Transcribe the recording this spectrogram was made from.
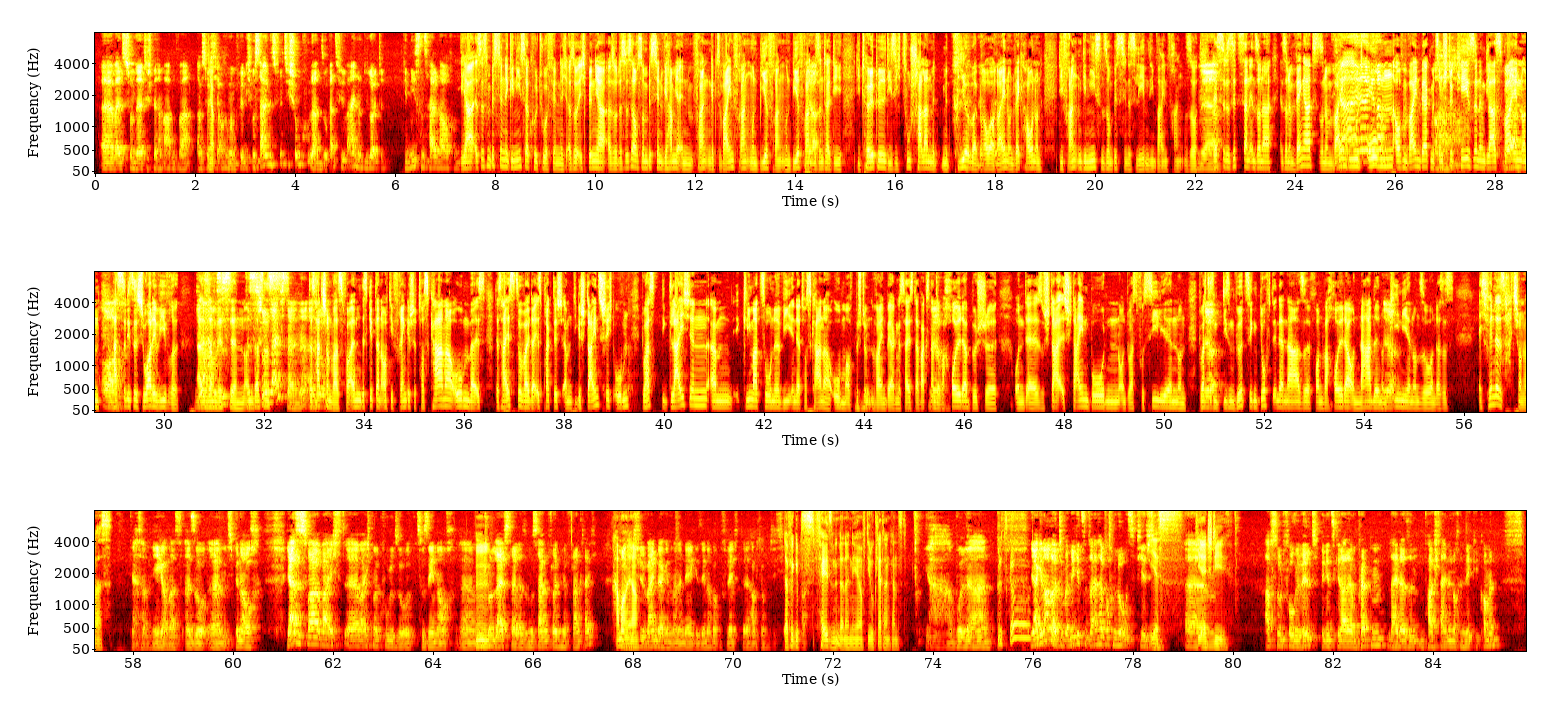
äh, weil es schon relativ spät am Abend war. Aber das möchte Ja. ich auch irgendwann probieren. Ich muss sagen, es fühlt sich schon cool an. So ganz viel Wein und die Leute genießen es halt auch. Ja, es ist ein bisschen eine Genießerkultur, finde ich. Also ich bin ja, also das ist auch so ein bisschen, wir haben ja in Franken gibt's Weinfranken und Bierfranken. Und Bierfranken Ja. sind halt die, die Tölpel, die sich zuschallern mit, mit Bier bei Brauereien und weghauen. Und die Franken genießen so ein bisschen das Leben, die Weinfranken. So, Ja. weißt du, du sitzt dann in so einer, in so einem Wengert, so einem Weingut ja, genau. oben auf dem Weinberg mit so einem Oh. Stück Käse, einem Glas Wein Ja. und Oh. hast du dieses Joie de Vivre. Also so ein das bisschen. Ist, das und ist das schon ist, Lifestyle, ne? Das hat Also- schon was. Vor allem, es gibt dann auch die fränkische Toskana oben. Da ist, das heißt so, weil da ist praktisch ähm, die Gesteinsschicht oben. Du hast die gleichen ähm, Klimazone wie in der Toskana oben auf bestimmten Weinbergen. Das heißt, da wachsen dann Mhm. Ja. so Wacholderbüsche und äh, so Sta Steinboden und du hast Fossilien und du hast Ja. diesen, diesen würzigen Duft in der Nase von Wacholder und Nadeln und Ja. Pinien und so. Und das ist, ich finde, das hat schon was. Ja, es war mega was. Also ähm, ich bin auch, ja, also es war, war echt, äh, war echt mal cool so zu sehen auch. Ähm, Mhm. Schon Lifestyle. Also muss sagen, freut mich auf Frankreich. Hammer, ich ja. nicht viele Weinberge in meiner Nähe gesehen habe, aber vielleicht äh, habe ich auch nicht. Dafür gibt's Felsen in deiner Nähe, auf die du klettern kannst. Ja, Bullan. Let's go! Ja, genau, Leute. Bei mir geht's in dreieinhalb Wochen los. PhD. Yes, Ähm, PhD. Absolut Vogelwild. Bin jetzt gerade am Preppen. Leider sind ein paar Steine noch in den Weg gekommen.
